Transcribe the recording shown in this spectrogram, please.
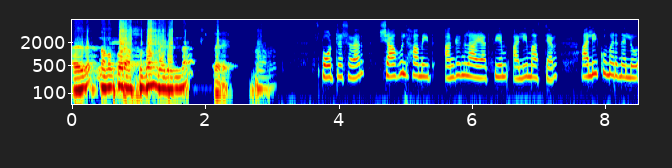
അതായത് നമുക്കൊരു അസുഖം വരുന്ന വരെ. സ്പോർട്ട് ട്രഷറർ ഷാഹുൽ ഹമീദ് അംഗങ്ങളായ C M Ali master Ali Kumaranellur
